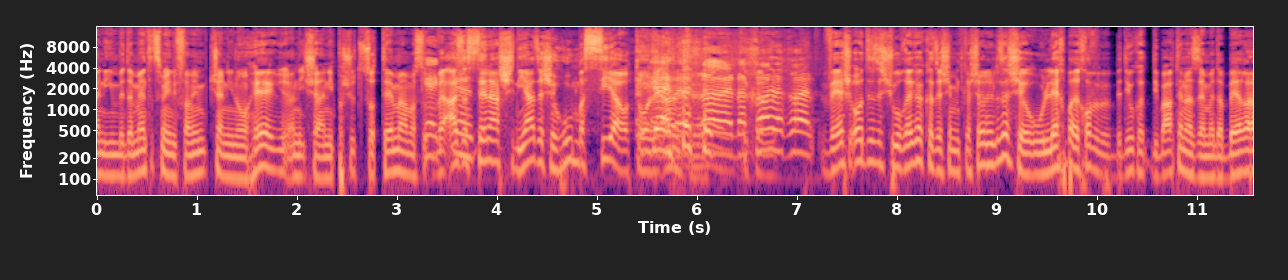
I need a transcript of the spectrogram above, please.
אני מדמיין את עצמי לפעמים כשאני נוהג אני שאני פשוט סוטה מהמסלול כן, ואז כן. הסצנה השנייה זה שהוא מסיע אותו כן, לאן. נכון, נכון, נכון. ויש עוד איזשהו רגע כזה שמתקשר לי לזה שהוא הולך ברחוב ובדיוק דיברתם על זה מדבר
